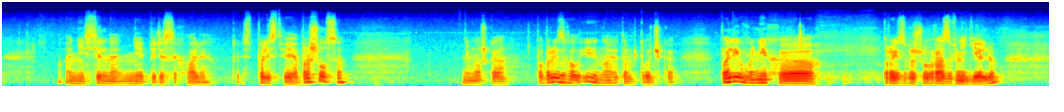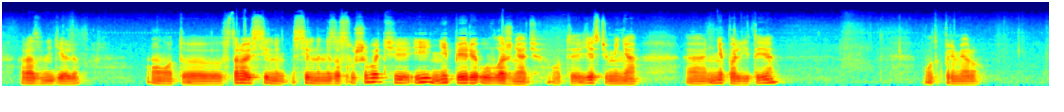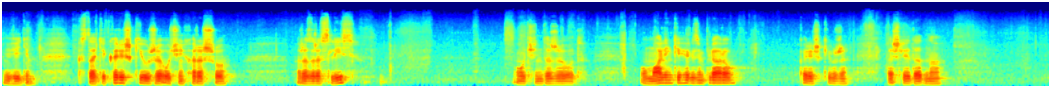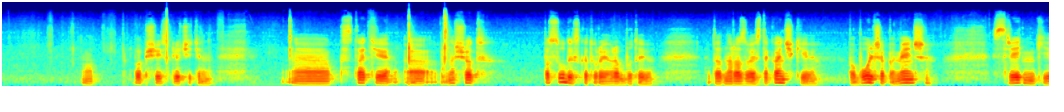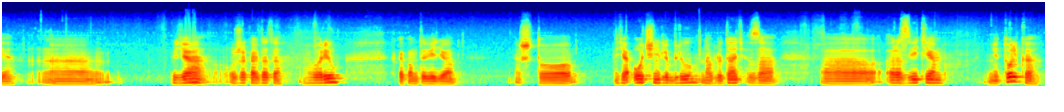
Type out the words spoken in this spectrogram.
они сильно не пересыхали. То есть по листве я прошелся, немножко побрызгал и на этом точка. Полив у них э, произвожу раз в неделю. Раз в неделю. Вот, э, стараюсь сильно, сильно не засушивать и не переувлажнять. Вот есть у меня э, неполитые. Вот, к примеру, видим. Кстати, корешки уже очень хорошо разрослись. Очень даже вот у маленьких экземпляров корешки уже дошли до дна. Вот, вообще исключительно. Э, кстати, э, насчет посуды, с которой я работаю, это одноразовые стаканчики, побольше, поменьше, средненькие. Э, я уже когда-то говорил в каком-то видео, что я очень люблю наблюдать за развитием не только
